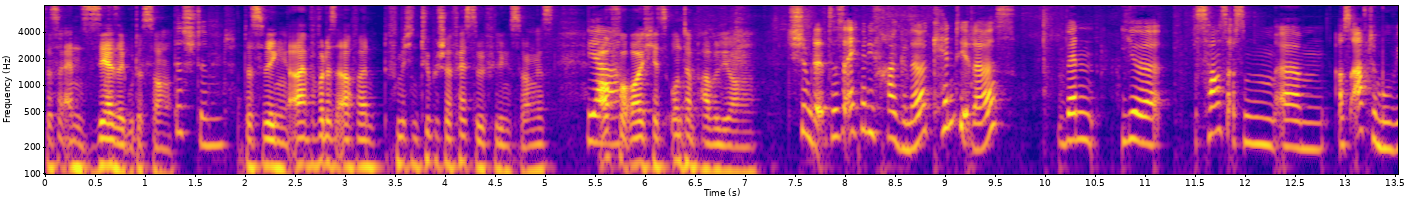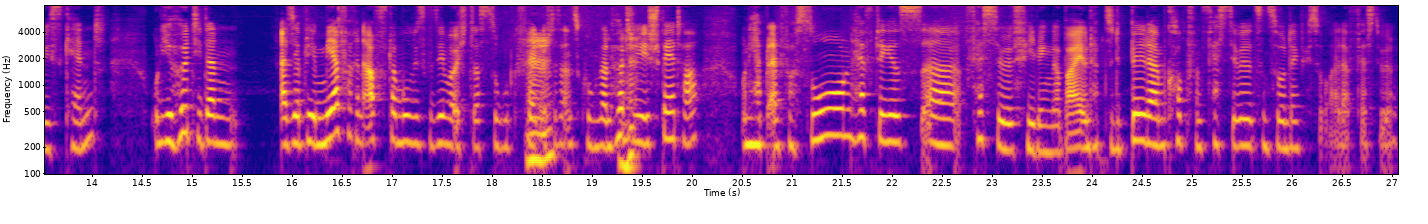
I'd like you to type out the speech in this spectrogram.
Das ist ein sehr, sehr guter Song. Das stimmt. Deswegen, einfach weil das auch für mich ein typischer Festival-Feeling-Song ist. Ja. Auch für euch jetzt unterm Pavillon. Stimmt, das ist eigentlich mal die Frage, ne? Kennt ihr das, wenn ihr Songs aus dem ähm, aus Aftermovies kennt und ihr hört die dann, also ihr habt die mehrfach in Aftermovies gesehen, weil euch das so gut gefällt, Mhm. euch das anzugucken, dann hört ihr die später und ihr habt einfach so ein heftiges äh, Festival-Feeling dabei und habt so die Bilder im Kopf von Festivals und so und denkt euch so, alter, Festival.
